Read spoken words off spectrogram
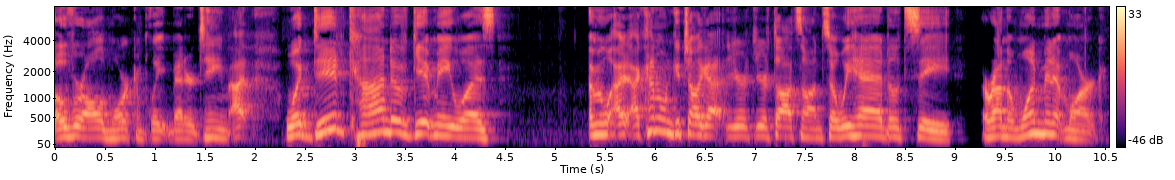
overall more complete, better team. I what did kind of get me was, I mean, I, I kind of want to get y'all got your your thoughts on. So we had let's see around the one minute mark,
